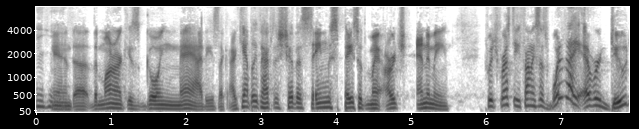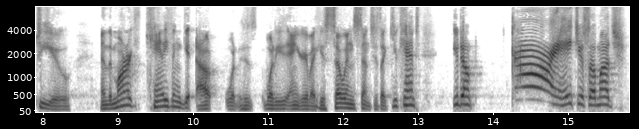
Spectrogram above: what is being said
And uh, the Monarch is going mad. He's like, I can't believe I have to share the same space with my arch enemy. To which Rusty finally says, What did I ever do to you? And the monarch can't even get out what his what he's angry about. He's so incensed. He's like, "You can't, you don't. Ah, I hate you so much."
